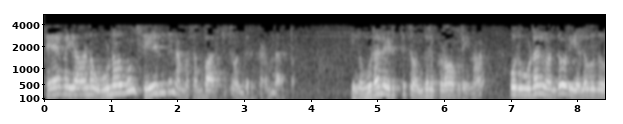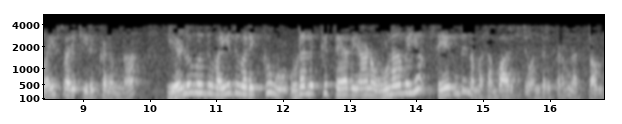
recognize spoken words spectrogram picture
தேவையான உணவும் சேர்ந்து நம்ம சம்பாரிச்சிட்டு வந்திருக்கிறோம்னு அர்த்தம். இந்த உடல் எடுத்துட்டு வந்திருக்கிறோம் அப்படின்னா ஒரு உடல் வந்து ஒரு எழுபது வயசு வரைக்கும் இருக்கணும்னா எழுபது வயது வரைக்கும் உடலுக்கு தேவையான உணவையும் சேர்ந்து நம்ம சம்பாரிச்சுட்டு வந்திருக்கிறோம் அர்த்தம்.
